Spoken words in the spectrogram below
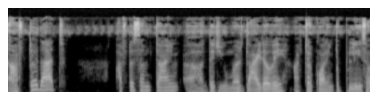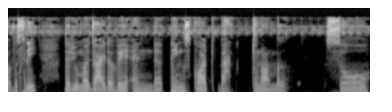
after that after some time uh, the rumor died away after calling to police obviously. The rumor died away and uh, things got back to normal. So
